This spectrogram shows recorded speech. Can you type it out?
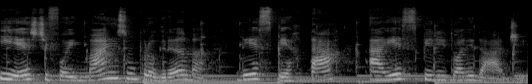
e este foi mais um programa Despertar a Espiritualidade.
